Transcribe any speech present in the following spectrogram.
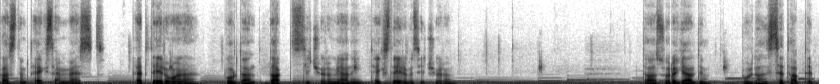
Custom Text and Mask Pet Layer 1'a buradan Dark seçiyorum. Yani text layer'ımı seçiyorum. Daha sonra geldim. Buradan Setup dedim.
